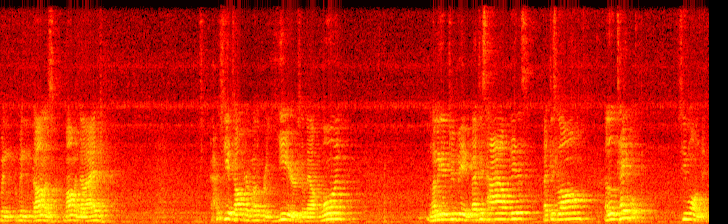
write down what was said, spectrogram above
when, when Donna's mama died, she had talked to her mother for years about one, let me get it too big, about this high this, about this long, a little table. She wanted it.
